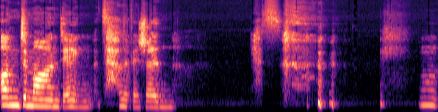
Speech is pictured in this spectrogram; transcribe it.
undemanding television. Yes. mm.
